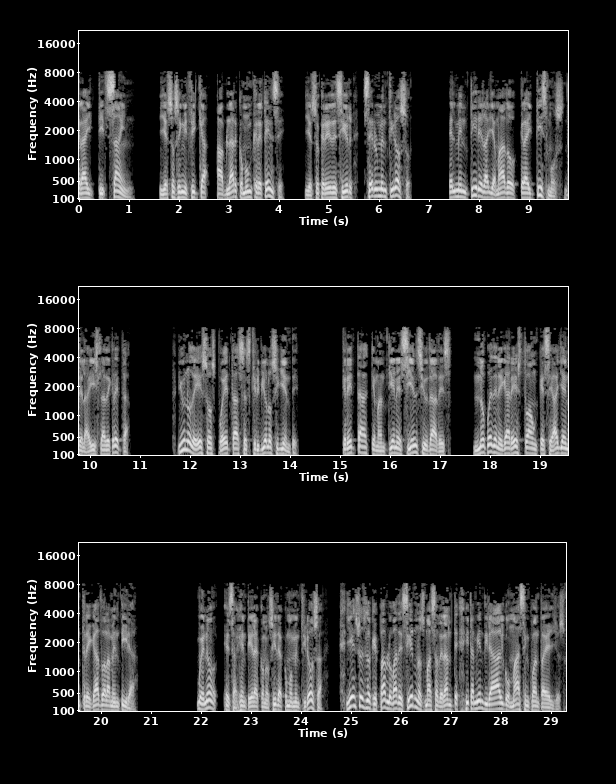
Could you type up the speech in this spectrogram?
kraititzain, y eso significa hablar como un cretense. Y eso quiere decir ser un mentiroso. El mentir era llamado craitismos de la isla de Creta. Y uno de esos poetas escribió lo siguiente. Creta, que mantiene cien ciudades, no puede negar esto aunque se haya entregado a la mentira. Bueno, esa gente era conocida como mentirosa, y eso es lo que Pablo va a decirnos más adelante y también dirá algo más en cuanto a ellos.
